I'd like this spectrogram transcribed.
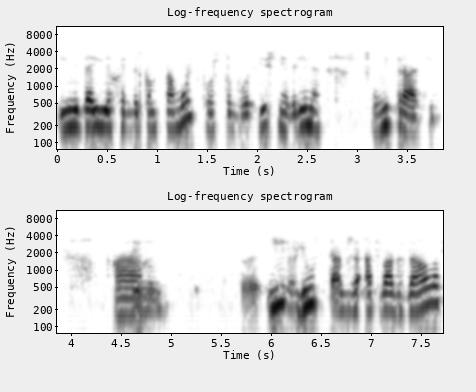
и не доехать до Комсомольского, чтобы вот лишнее время не тратить. А, угу И плюс также от вокзалов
